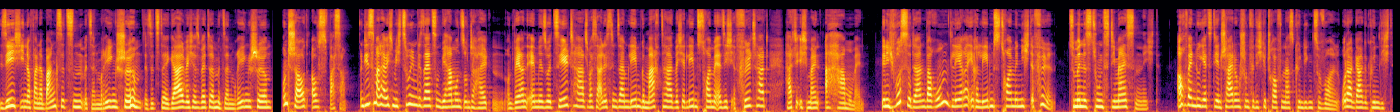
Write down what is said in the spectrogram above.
sehe ich ihn auf einer Bank sitzen mit seinem Regenschirm, er sitzt da egal welches Wetter mit seinem Regenschirm und schaut aufs Wasser. Und dieses Mal habe ich mich zu ihm gesetzt und wir haben uns unterhalten. Und während er mir so erzählt hat, was er alles in seinem Leben gemacht hat, welche Lebensträume er sich erfüllt hat, hatte ich meinen Aha-Moment. Denn ich wusste dann, warum Lehrer ihre Lebensträume nicht erfüllen. Zumindest tun es die meisten nicht. Auch wenn du jetzt die Entscheidung schon für dich getroffen hast, kündigen zu wollen oder gar gekündigt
